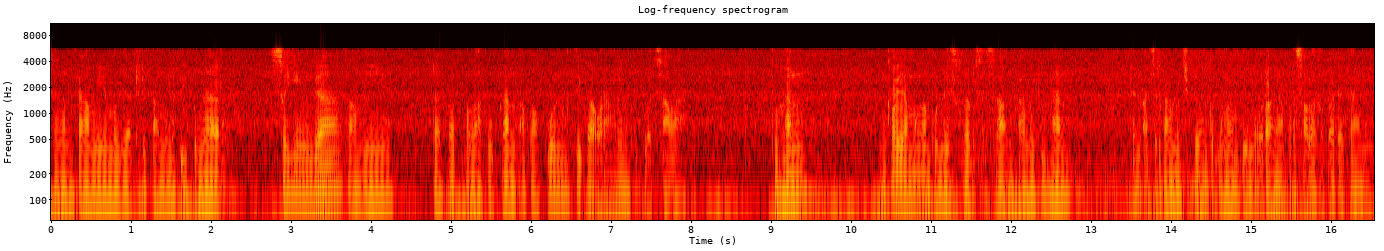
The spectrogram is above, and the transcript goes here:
jangan kami melihat diri kami lebih benar, sehingga kami dapat melakukan apa pun ketika orang lain berbuat salah. Tuhan, Engkau yang mengampuni segala kesalahan kami Tuhan, dan ajar kami juga untuk mengampuni orang yang bersalah kepada kami.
